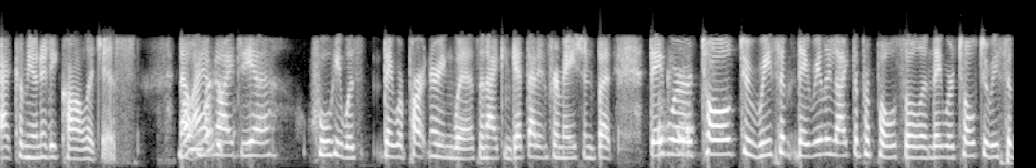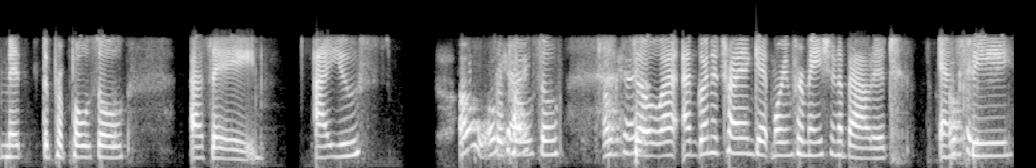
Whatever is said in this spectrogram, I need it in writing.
at community colleges. Now, Oh, I have no idea who he was they were partnering with and I can get that information but they Okay. were told to resub they really liked the proposal and they were told to resubmit the proposal as a I use Oh, okay, proposal. okay. So I, I'm going to try and get more information about it and Okay. see,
